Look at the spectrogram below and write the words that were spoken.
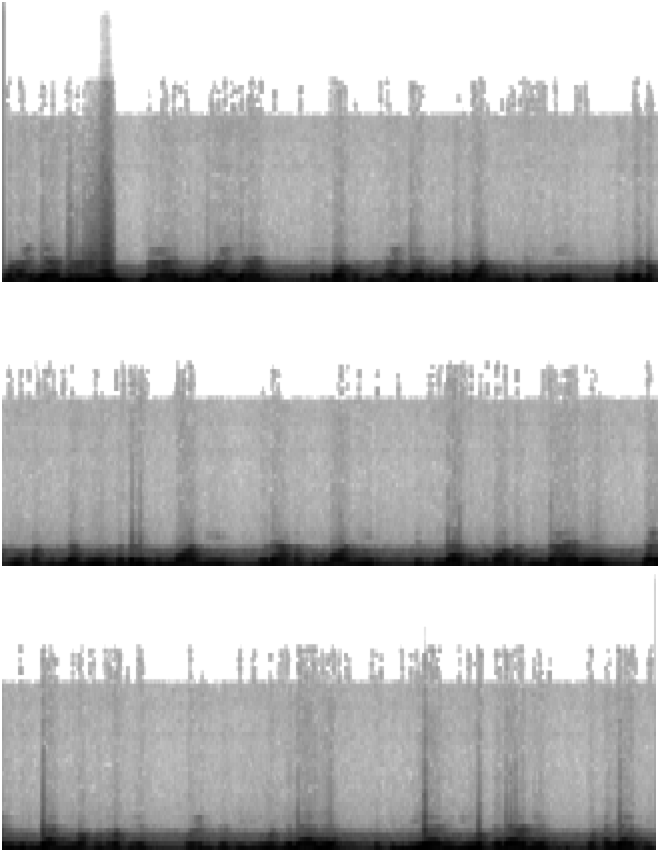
وأعيان. معان معان وأعيان. فإضافة الأعيان إلى الله للتشريك وهي مخلوقة له كبيت الله وناقة الله بخلاف إضافة المعاني كعلم الله وقدرته وعزته وجلاله وكبريائه وكلامه وحياته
